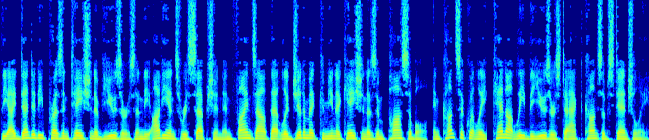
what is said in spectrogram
the identity presentation of users and the audience reception and finds out that legitimate communication is impossible, and consequently, cannot lead the users to act consubstantially.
